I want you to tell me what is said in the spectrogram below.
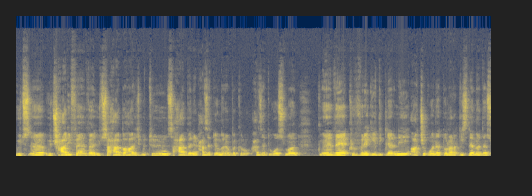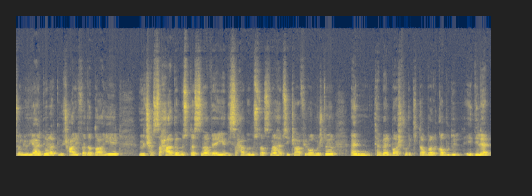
üç, e, üç halife ve üç sahabe hariç bütün sahabenin Hazreti Ömer, Ebu Bekir, Hazreti Osman e, ve küfre girdiklerini açık ve net olarak gizlemeden söylüyor. Yani diyorlar ki üç halife de dahil, üç sahabe müstesna ve yedi sahabe müstesna hepsi kafir olmuştur. En temel başvuru kitapları kabul edilen,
